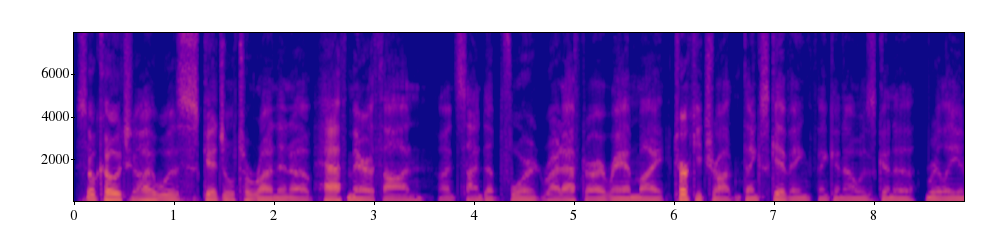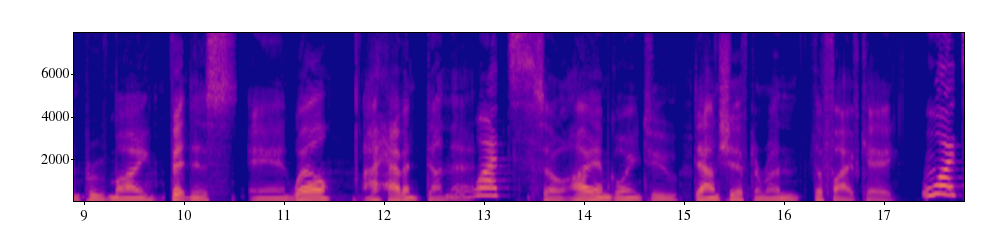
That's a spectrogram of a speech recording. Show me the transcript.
So, coach, I was scheduled to run in a half marathon. I'd signed up for it right after I ran my turkey trot on Thanksgiving, thinking I was going to really improve my fitness. And, well, I haven't done that. What? So, I am going to downshift and run the 5K. What?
